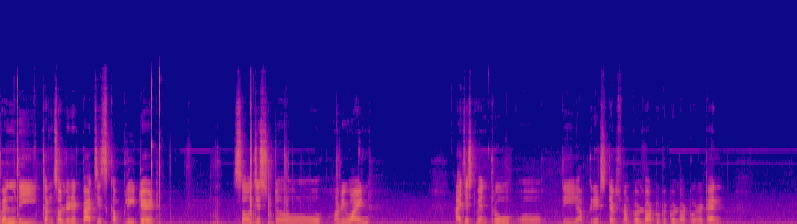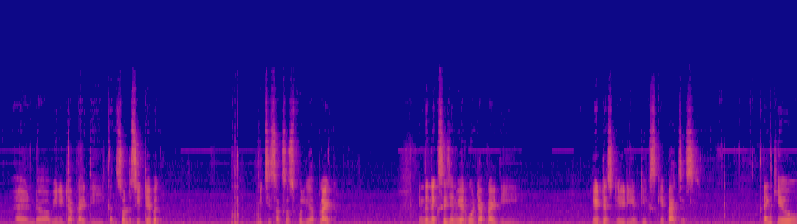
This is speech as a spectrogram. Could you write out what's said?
Well the consolidated patch is completed. So just to rewind I just went through uh, the upgrade steps from 12.2 to 12.2.10 and uh, we need to apply the console table which is successfully applied. In the next session we are going to apply the latest AD and TXK patches. Thank you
